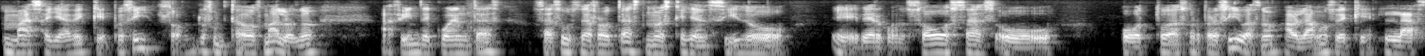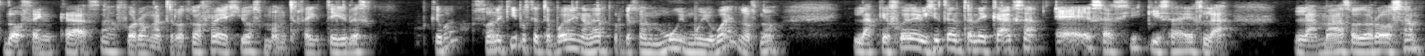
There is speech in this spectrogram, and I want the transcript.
más allá de que, pues sí, son resultados malos, ¿no? A fin de cuentas, o sea, sus derrotas no es que hayan sido eh, vergonzosas o, o todas sorpresivas, ¿no? Hablamos de que las dos en casa fueron ante los dos regios, Monterrey Tigres, que bueno, son equipos que te pueden ganar porque son muy, muy buenos, ¿no? La que fue de visita ante Necaxa, esa sí quizá es la, la más dolorosa,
